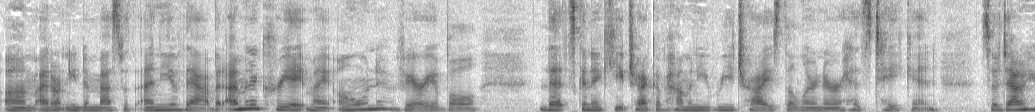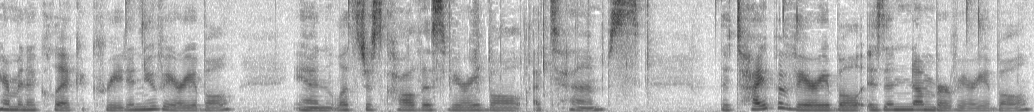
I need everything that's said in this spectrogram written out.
Um, I don't need to mess with any of that. But I'm going to create my own variable that's going to keep track of how many retries the learner has taken. So down here I'm going to click Create a New Variable. And let's just call this variable attempts. The type of variable is a number variable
